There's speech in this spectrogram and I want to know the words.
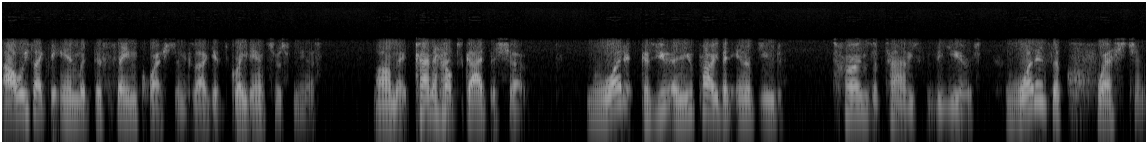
I always like to end with this same question because I get great answers from this. Um, it kind of Okay. helps guide the show. What? Because you and you've probably been interviewed tons of times through the years. What is a question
